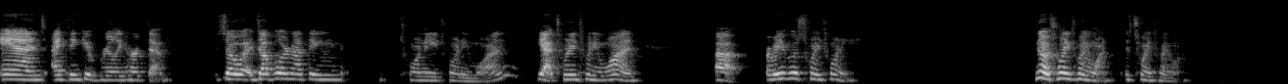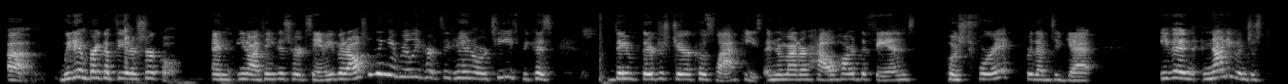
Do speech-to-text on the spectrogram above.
and I think it really hurt them. So, Double or Nothing 2021, yeah, 2021, uh, or maybe it was 2020. No, 2021. It's 2021. Uh, we didn't break up the inner circle. And, you know, I think this hurt Sammy, but I also think it really hurts Santana Ortiz because they're, they're just Jericho's lackeys. And no matter how hard the fans pushed for it, for them to get even, not even just,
